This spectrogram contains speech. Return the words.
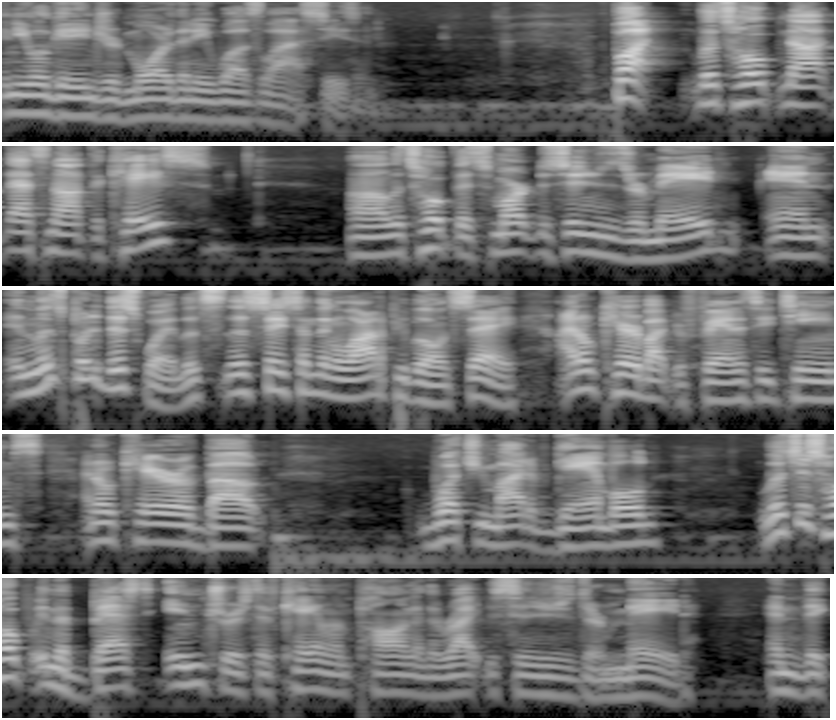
and he will get injured more than he was last season. But let's hope not. That's not the case. Uh, let's hope that smart decisions are made, and and let's put it this way. Let's let's say something a lot of people don't say. I don't care about your fantasy teams. I don't care about what you might have gambled. Let's just hope in the best interest of Kalyn Pong and the right decisions are made, and the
